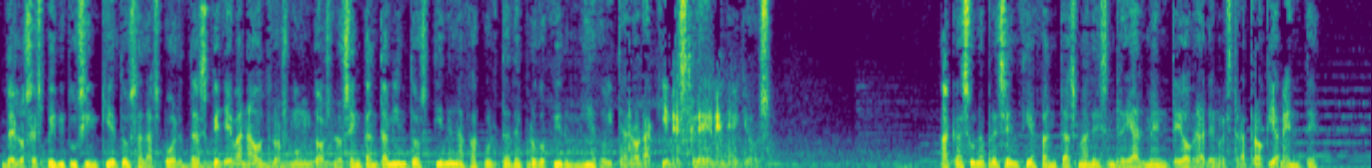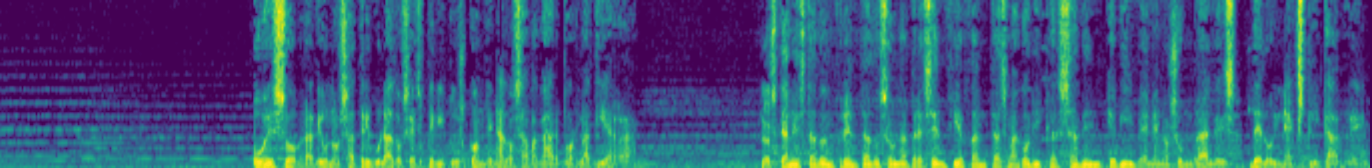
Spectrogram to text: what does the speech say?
De los espíritus inquietos a las puertas que llevan a otros mundos, los encantamientos tienen la facultad de producir miedo y terror a quienes creen en ellos. ¿Acaso una presencia fantasmal es realmente obra de nuestra propia mente? ¿O es obra de unos atribulados espíritus condenados a vagar por la tierra? Los que han estado enfrentados a una presencia fantasmagórica saben que viven en los umbrales de lo inexplicable.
